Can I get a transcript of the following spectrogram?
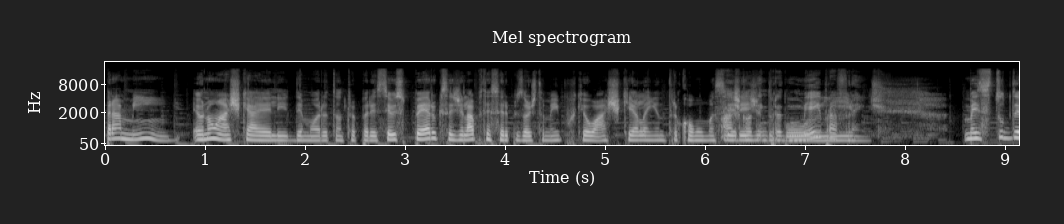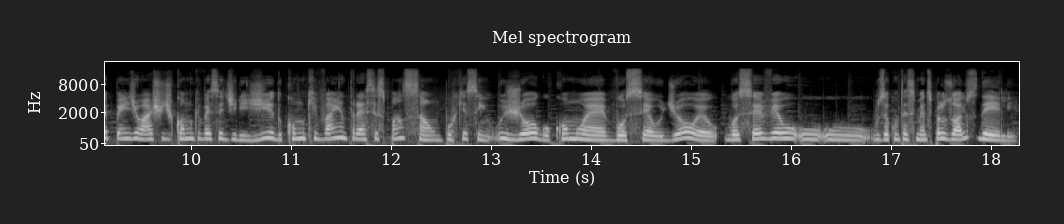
pra mim, eu não acho que a Ellie demora tanto pra aparecer. Eu espero que seja lá pro terceiro episódio também, porque eu acho que ela entra como uma acho que ela cereja tem do bolo. meio pra frente. Mas tudo depende, eu acho, de como que vai ser dirigido, como que vai entrar essa expansão. Porque, assim, o jogo, como é você é o Joel, você vê o- o- os acontecimentos pelos olhos dele.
